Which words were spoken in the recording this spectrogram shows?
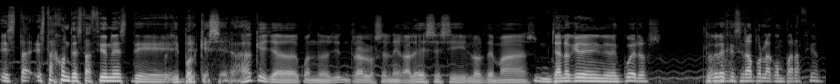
esta, estas contestaciones de, Oye, ¿y por qué será que ya cuando entran los senegaleses y los demás... ya no quieren ir en cueros. ¿Tú Claro. crees que será por la comparación?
